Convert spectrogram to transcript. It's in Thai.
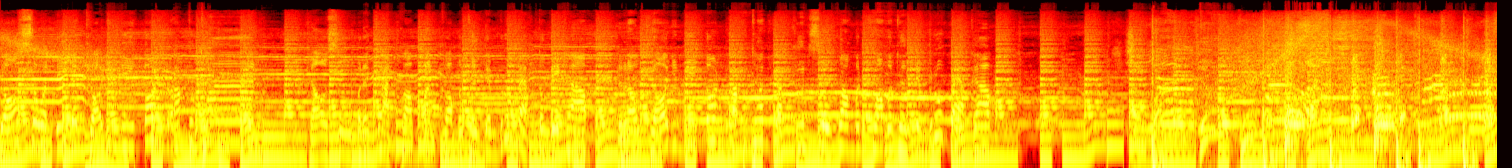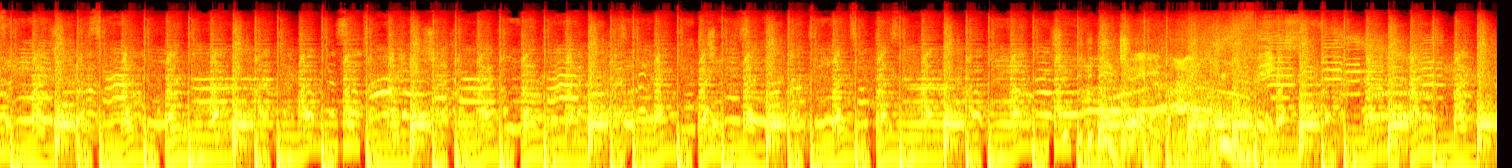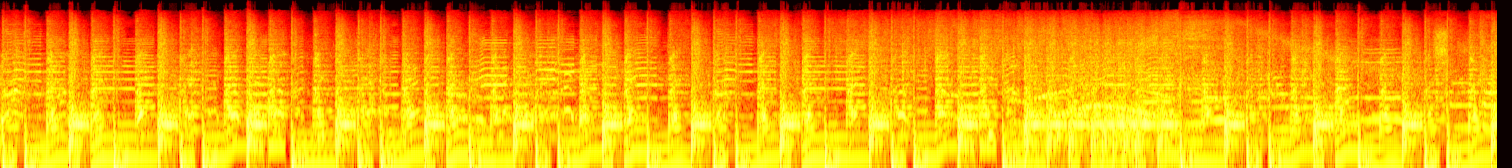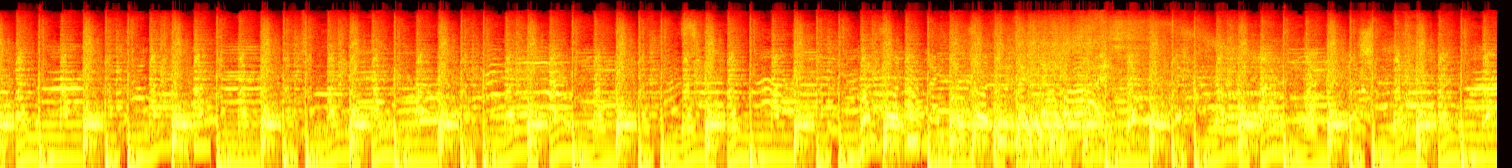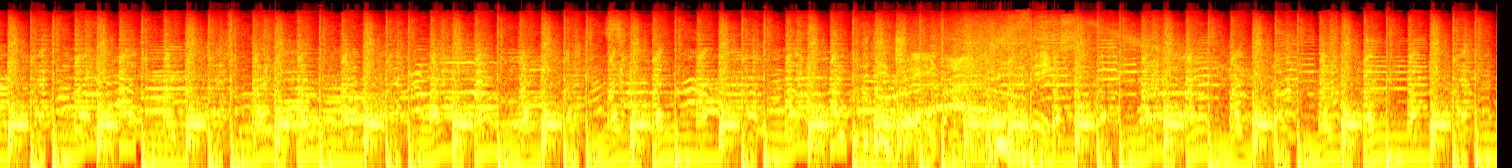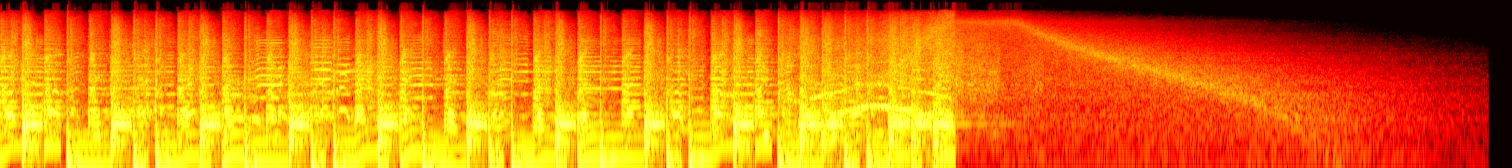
ขอสวัสดีและขอยินดีต้อนรับทุกท่านเข้าสู่บรรยากาศความมันความบันเทิงเต็มรูปแบบตรงนี้ครับ เราขอยินดีต้อนรับทุกท่านกลับคืนสู่ความมันความบันเทิงเต็มรูปแบบครับ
